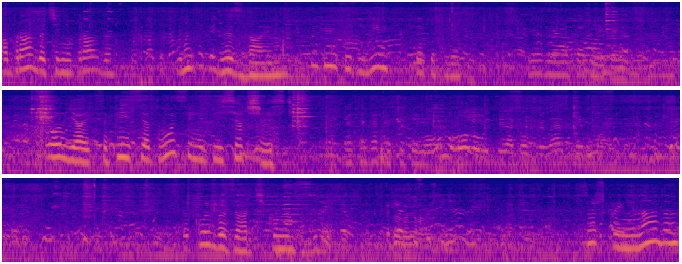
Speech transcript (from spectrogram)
А правда чи неправда? Мы не знаем. Тут якось зім, якось є. Я знаю. О, яйца 58 и 56. Ви тебе почепили. Такой базарчик у нас. Сушку не надо.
